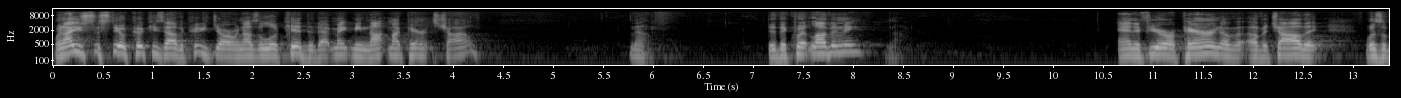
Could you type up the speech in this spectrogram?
when I used to steal cookies out of the cookie jar when I was a little kid, did that make me not my parents' child? No. Did they quit loving me? No. And if you're a parent of, of a child that was, a,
